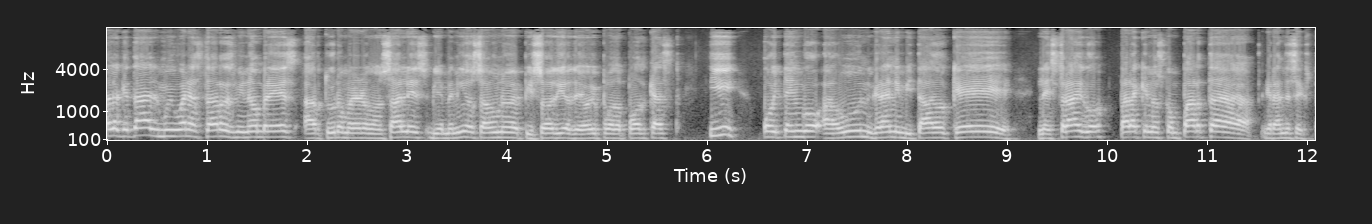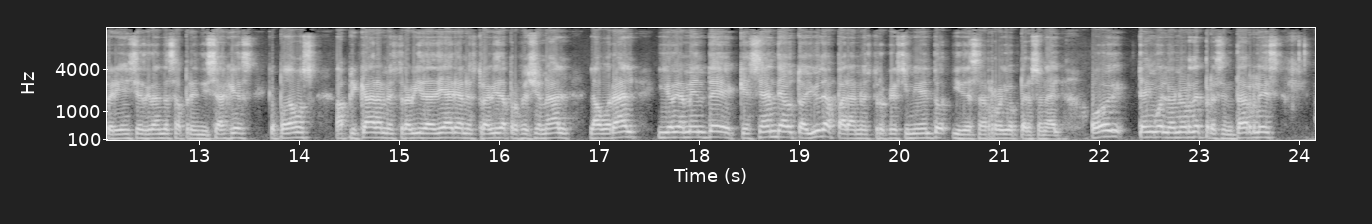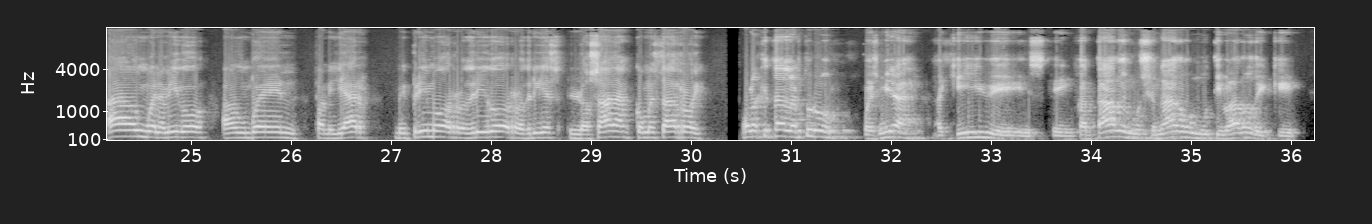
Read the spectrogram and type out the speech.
Hola, ¿qué tal? Muy buenas tardes. Mi nombre es Arturo Moreno González. Bienvenidos a un nuevo episodio de Hoy Puedo Podcast. Y hoy tengo a un gran invitado que les traigo para que nos comparta grandes experiencias, grandes aprendizajes que podamos aplicar a nuestra vida diaria, a nuestra vida profesional, laboral y obviamente que sean de autoayuda para nuestro crecimiento y desarrollo personal. Hoy tengo el honor de presentarles a un buen amigo, a un buen familiar, mi primo Rodrigo Rodríguez Lozada. ¿Cómo estás, Roy? Hola, ¿qué tal, Arturo? Pues mira, aquí este, encantado, emocionado, motivado de que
